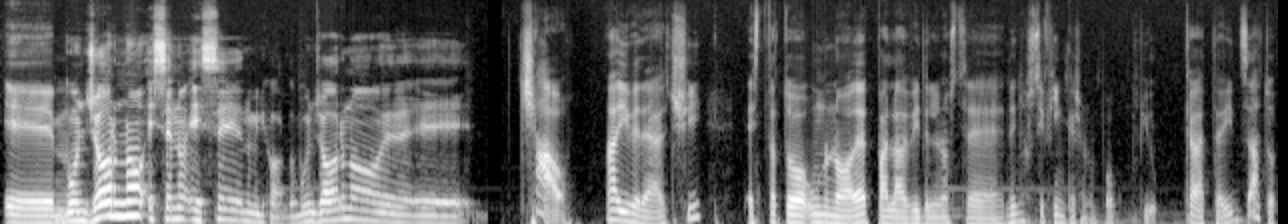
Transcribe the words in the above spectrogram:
E, Buongiorno e se, no- e se non mi ricordo, buongiorno e... Ciao, arrivederci. È stato un onore parlarvi delle nostre, dei nostri film che ci hanno un po' più caratterizzato.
